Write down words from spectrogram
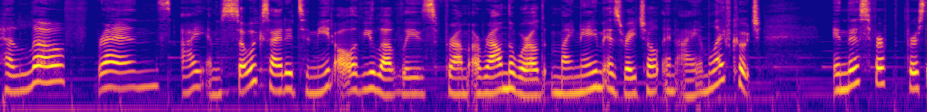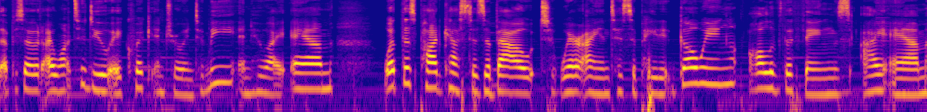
Hello, friends. I am so excited to meet all of you lovelies from around the world. My name is Rachel and I am a life coach. In this first episode, I want to do a quick intro into me and who I am, what this podcast is about, where I anticipate it going, all of the things. I am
